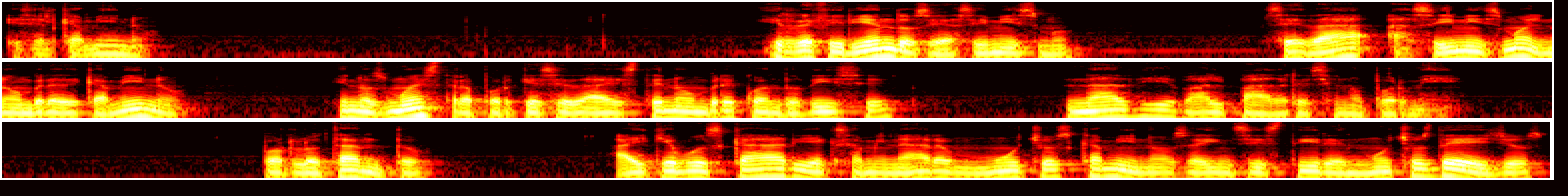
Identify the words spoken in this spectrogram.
es el camino. Y refiriéndose a sí mismo, se da a sí mismo el nombre de camino y nos muestra por qué se da este nombre cuando dice, Nadie va al Padre sino por mí. Por lo tanto, hay que buscar y examinar muchos caminos e insistir en muchos de ellos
